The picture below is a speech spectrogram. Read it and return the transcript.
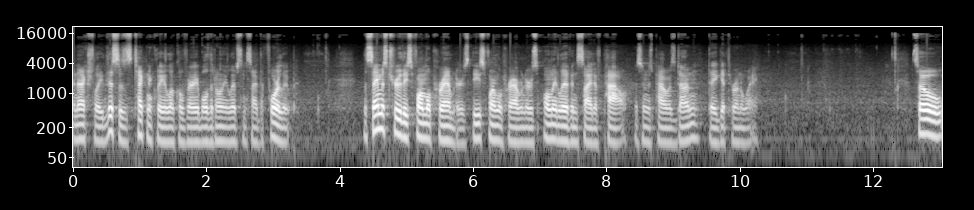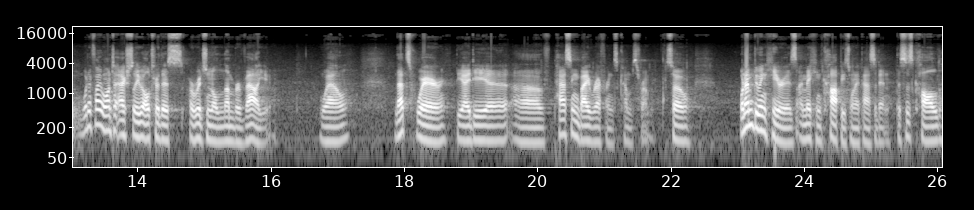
And actually, this is technically a local variable that only lives inside the for loop. The same is true of these formal parameters. These formal parameters only live inside of POW. As soon as POW is done, they get thrown away. So what if I want to actually alter this original number value? Well, that's where the idea of passing by reference comes from. So what I'm doing here is I'm making copies when I pass it in. This is called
